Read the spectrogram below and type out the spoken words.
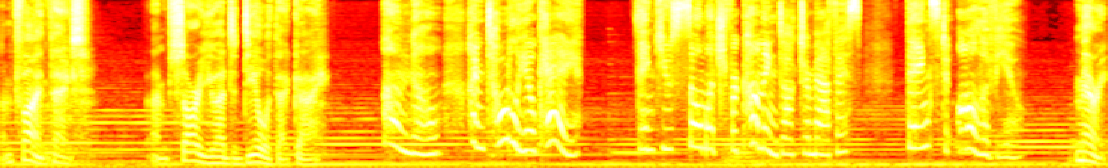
I'm fine, thanks. I'm sorry you had to deal with that guy. Oh no, I'm totally okay. Thank you so much for coming, Dr. Mathis. Thanks to all of you. Mary,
